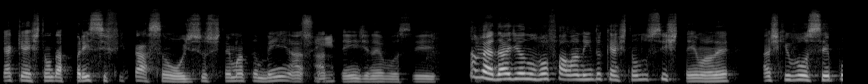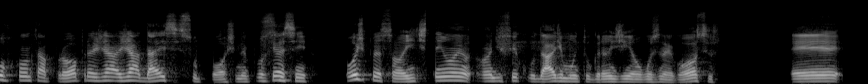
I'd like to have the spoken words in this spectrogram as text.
que é a questão da precificação. Hoje, o seu sistema também a- atende, né? Você. Na verdade, eu não vou falar nem da questão do sistema, né? Acho que você, por conta própria, já, já dá esse suporte, né? Porque, Sim. assim, hoje, pessoal, a gente tem uma, uma dificuldade muito grande em alguns negócios é,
